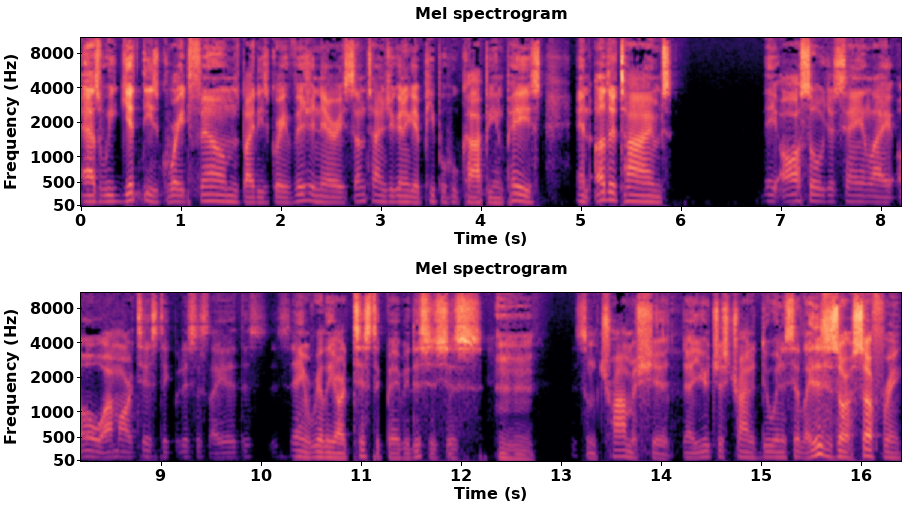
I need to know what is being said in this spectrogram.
as we get these great films by these great visionaries, sometimes you're gonna get people who copy and paste, and other times they also just saying like, "Oh, I'm artistic," but it's just like this, this ain't really artistic, baby. This is just Mm-hmm. Some trauma shit that you're just trying to do and it said like this is our suffering.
